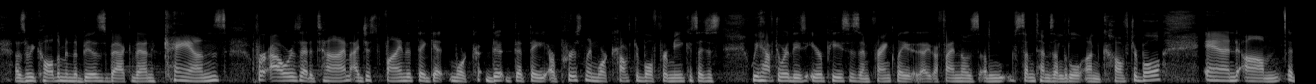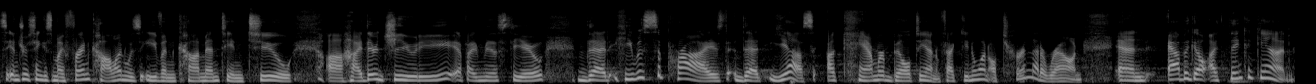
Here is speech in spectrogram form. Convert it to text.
as we called them in the biz back then, cans for hours at a time. I just find that they get more, that they are personally more comfortable for me because I just, we have to wear these earpieces and frankly, I find those sometimes a little uncomfortable. And um, it's interesting because my friend Colin was even commenting too, uh, hi there, Judy, if I missed you, that he was surprised that yes, a camera built in. In fact, you know what, I'll turn that around. And Abigail, I think again,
